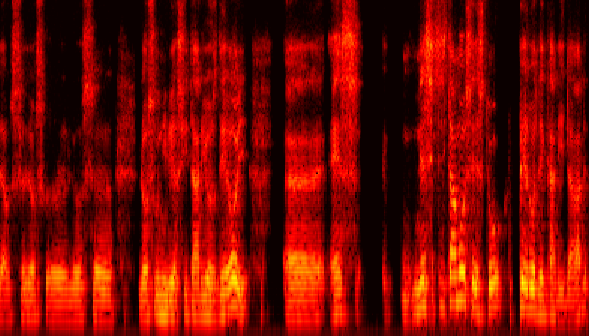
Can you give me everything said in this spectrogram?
los, los, los, los, universitarios de hoy. es necesitamos esto, pero de calidad,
